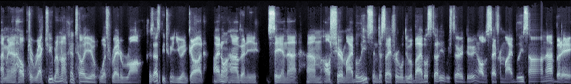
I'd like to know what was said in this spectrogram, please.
I'm going to help direct you, but I'm not going to tell you what's right or wrong because that's between you and God. I don't have any say in that. Um, I'll share my beliefs and decipher. We'll do a Bible study we started doing. And I'll decipher my beliefs on that. But hey,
